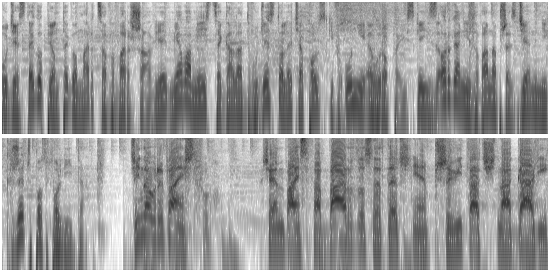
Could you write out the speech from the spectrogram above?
25 marca w Warszawie miała miejsce gala 20-lecia Polski w Unii Europejskiej zorganizowana przez dziennik Rzeczpospolita. Dzień dobry Państwu. Chciałem Państwa bardzo serdecznie przywitać na gali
